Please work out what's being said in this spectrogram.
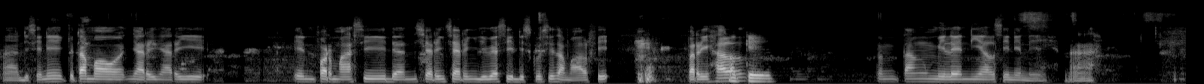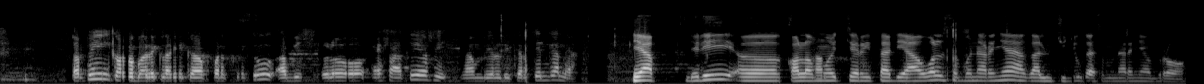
Nah di sini kita mau nyari-nyari informasi dan sharing-sharing juga sih diskusi sama Alfi. Perihal okay tentang millennials ini nih. Nah, tapi kalau balik lagi ke Perth itu abis lo S1 ya Vi ngambil di Kertin kan ya? Yap. Jadi uh, kalau mau cerita di awal sebenarnya agak lucu juga sebenarnya bro.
